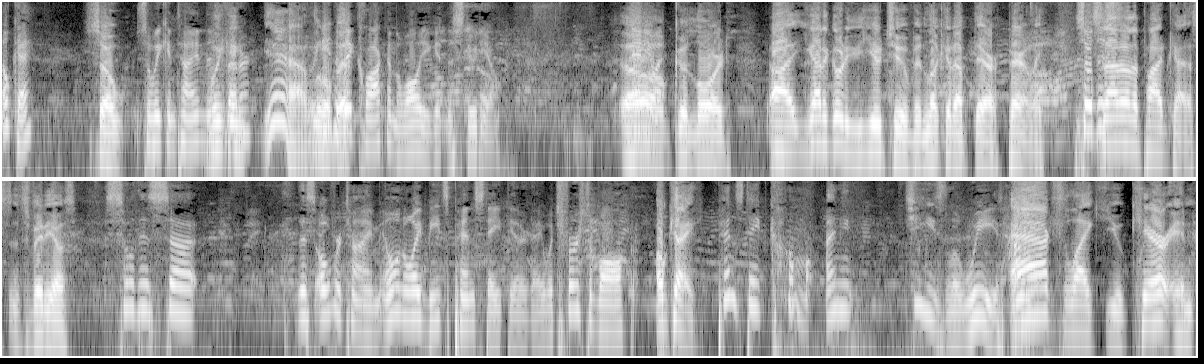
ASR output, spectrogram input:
Okay, So so we can time this we can, better. yeah, a we little need the bit. big clock on the wall you get in the studio. oh, anyway. good lord! Uh, you got to go to YouTube and look it up there. Apparently, So it's this- not on the podcast; it's videos. So this uh, this overtime, Illinois beats Penn State the other day. Which, first of all, Okay, Penn State, come on, I mean, geez, Louise, act like you care. And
